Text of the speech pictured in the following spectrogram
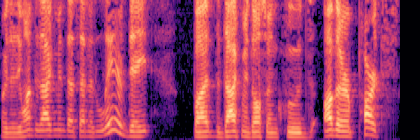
or does he want the document that's at a later date, but the document also includes other parts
